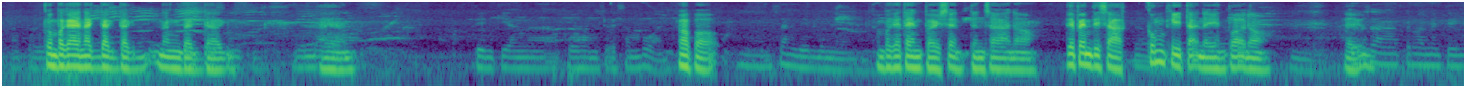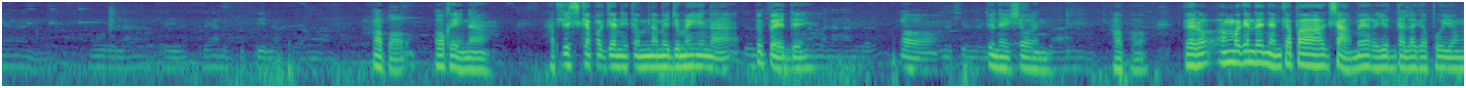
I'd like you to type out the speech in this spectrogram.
na po. Kumbaga, nagdagdag ng dagdag. Ayan. 10k ang nakuha mo sa isang buwan. Hmm, Isang libo na yun. Kumbaga 10% dun sa ano. Depende sa kung kita na yun po ano. Ayun. sa permanente niya, ano, mura lang. 350 lang. Opo, okay na. At least kapag ganito na medyo mahina, pwede. ano, Oo. donation. Opo. Pero ang maganda niyan kapag summer, yun talaga po yung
